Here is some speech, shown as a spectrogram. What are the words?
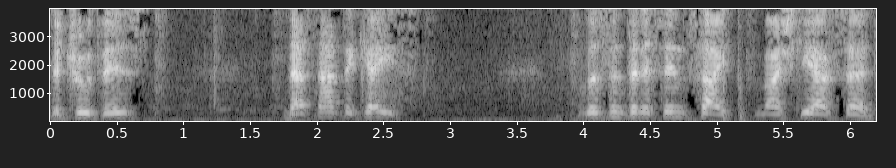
The truth is, that's not the case. Listen to this insight Mashkiach said.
